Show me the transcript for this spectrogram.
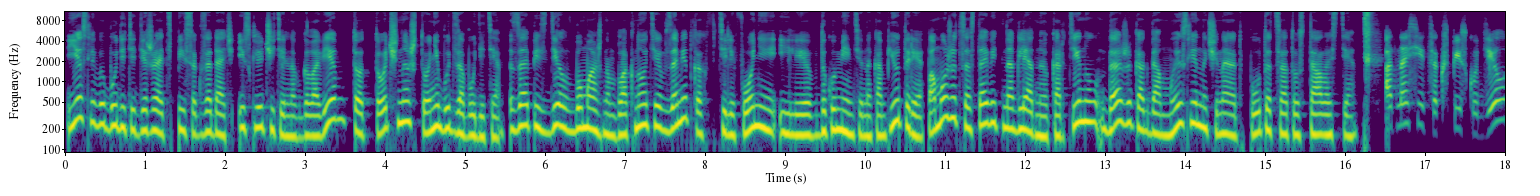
Если вы будете держать список задач исключительно в голове, то точно что-нибудь забудете. Запись дел в бумажном блокноте, в заметках в телефоне или в документе на компьютере поможет составить наглядную картину, даже когда мысли начинают путаться от усталости относиться к списку дел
